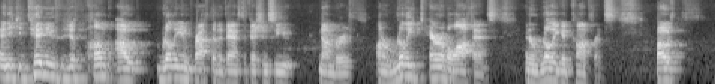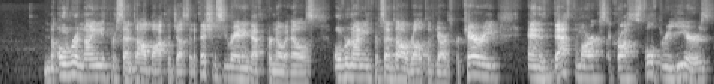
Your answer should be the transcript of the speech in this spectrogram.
and he continues to just pump out really impressive advanced efficiency numbers on a really terrible offense in a really good conference. Both over a 90th percentile box adjusted efficiency rating, that's for Noah Hills, over 90th percentile relative yards per carry, and his best marks across his full three years,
